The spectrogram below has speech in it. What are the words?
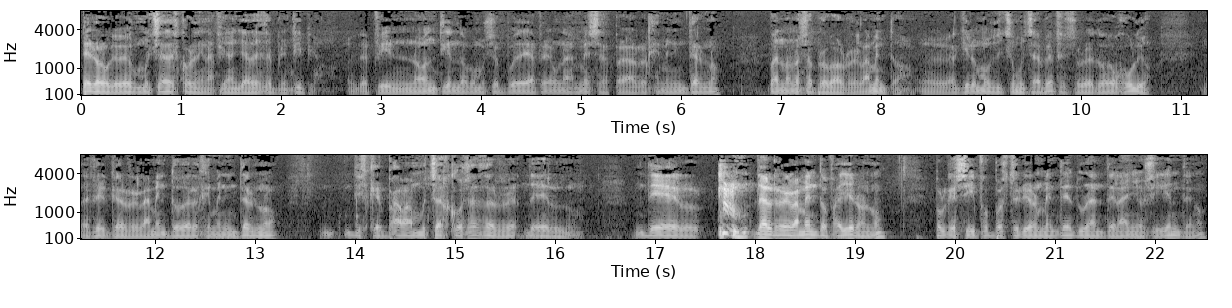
pero lo que veo es mucha descoordinación ya desde el principio. Es decir, no entiendo cómo se puede hacer unas mesas para el régimen interno cuando no se ha aprobado el reglamento. Eh, aquí lo hemos dicho muchas veces, sobre todo Julio. Es decir, que el reglamento del régimen interno discrepaba muchas cosas del, del, del, del reglamento fallero, ¿no? Porque sí fue posteriormente durante el año siguiente, ¿no?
